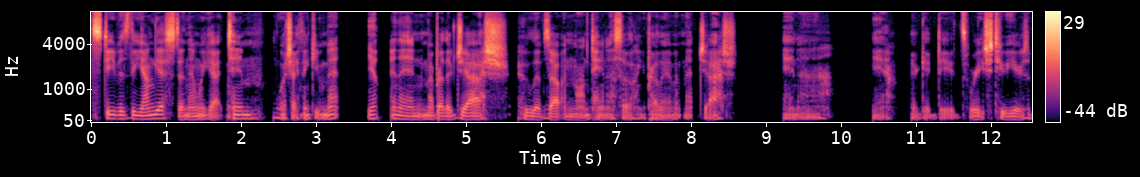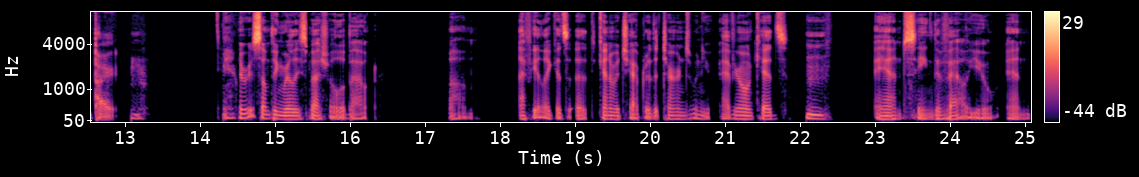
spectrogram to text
Steve is the youngest, and then we got Tim, which I think you've met. Yep. And then my brother Josh, who lives out in Montana, so you probably haven't met Josh. And uh, yeah, they're good dudes. We're each two years apart. There is something really special about. Um, I feel like it's a kind of a chapter that turns when you have your own kids Mm. and seeing the value and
